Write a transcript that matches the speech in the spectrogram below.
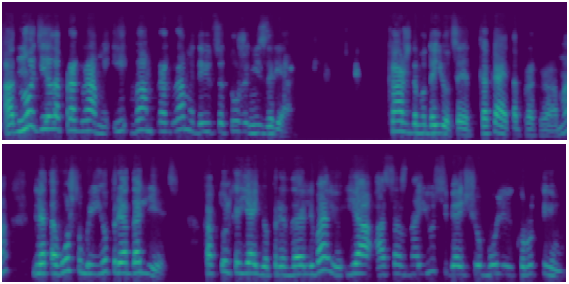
одно дело программы, и вам программы даются тоже не зря. Каждому дается какая-то программа для того, чтобы ее преодолеть. Как только я ее преодолеваю, я осознаю себя еще более крутым,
